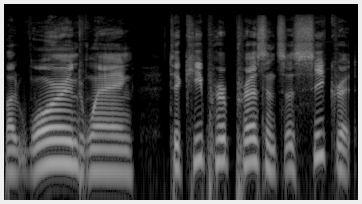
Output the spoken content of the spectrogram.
but warned Wang to keep her presence a secret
